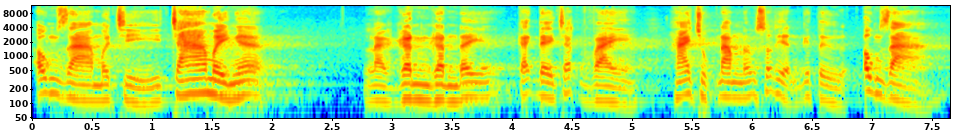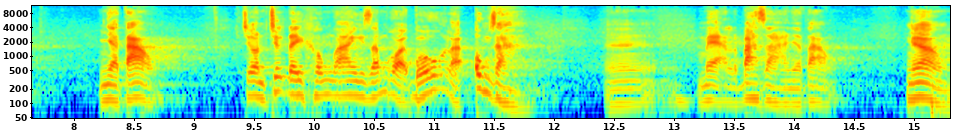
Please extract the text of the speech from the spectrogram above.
Ông già mà chỉ cha mình á, là gần gần đây cách đây chắc vài hai chục năm nó xuất hiện cái từ ông già nhà tao. Chứ còn trước đây không ai dám gọi bố là ông già. À, mẹ là ba già nhà tao. Nghe không?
